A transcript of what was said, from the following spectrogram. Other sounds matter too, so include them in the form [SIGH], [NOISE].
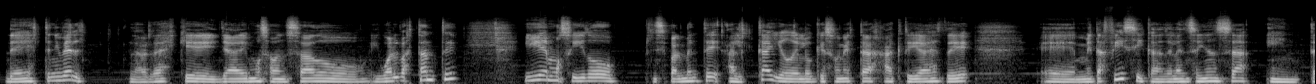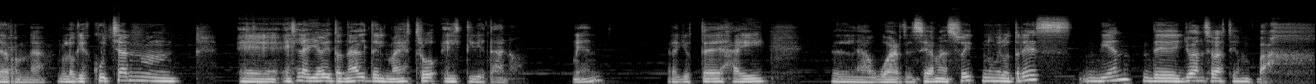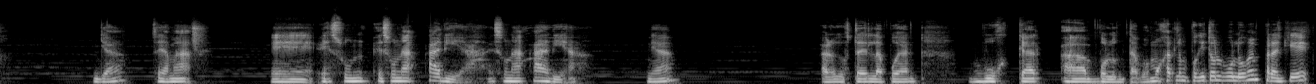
de este nivel. La verdad es que ya hemos avanzado igual bastante y hemos ido principalmente al callo de lo que son estas actividades de eh, metafísica, de la enseñanza interna. Lo que escuchan eh, es la llave tonal del maestro el tibetano. Bien, para que ustedes ahí la guarden. Se llama Suite número 3, bien, de Johann Sebastian Bach. Ya, se llama. Eh, es, un, es una aria, es una aria. Ya, para que ustedes la puedan buscar a voluntad. Vamos a bajarle un poquito el volumen para que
